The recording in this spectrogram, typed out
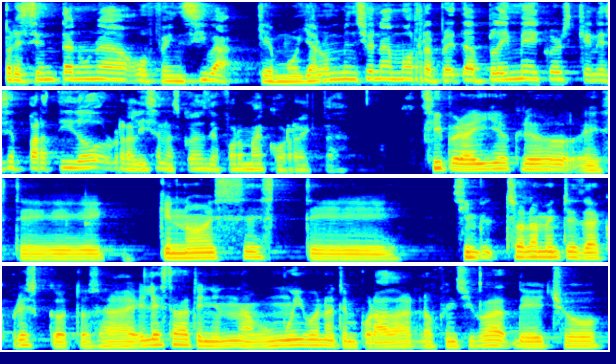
presentan una ofensiva que, como ya lo mencionamos, repleta playmakers que en ese partido realizan las cosas de forma correcta. Sí, pero ahí yo creo este, que no es este solamente Dak Prescott. O sea, él estaba teniendo una muy buena temporada. La ofensiva, de hecho,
